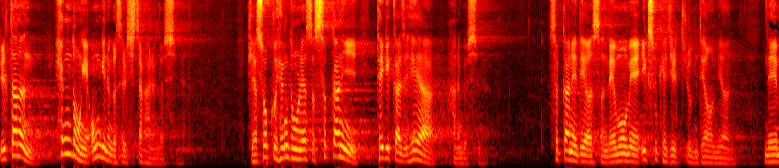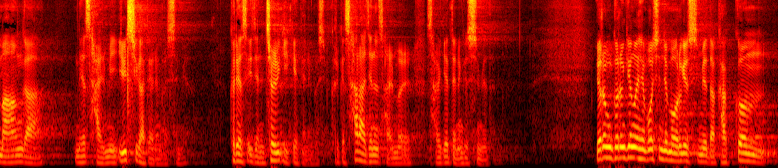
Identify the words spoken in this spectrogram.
일단은 행동에 옮기는 것을 시작하는 것입니다. 계속 그 행동을 해서 습관이 되기까지 해야 하는 것입니다. 습관이 되어서 내 몸에 익숙해질 쯤 되면 내 마음과 내 삶이 일치가 되는 것입니다. 그래서 이제는 즐기게 되는 것입니다. 그렇게 사라지는 삶을 살게 되는 것입니다. 여러분 그런 경험 해보신지 모르겠습니다. 가끔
